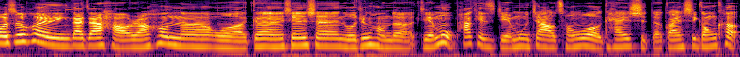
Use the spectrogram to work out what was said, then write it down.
我是慧玲，大家好。然后呢，我跟先生罗君宏的节目 p o c k e t 节目叫《从我开始的关系功课》。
